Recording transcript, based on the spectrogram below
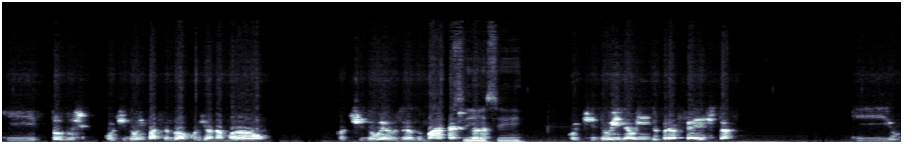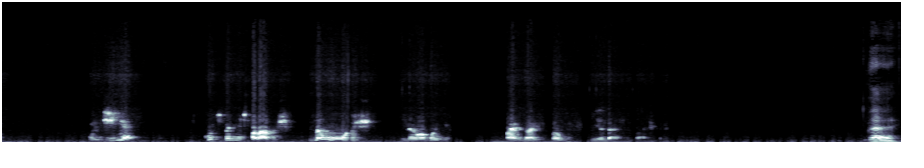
Que todos continuem passando álcool gel na mão, continuem usando Sim, máscara, sim. continuem não indo pra festa. Que um dia, escute bem minhas palavras, não hoje, não amanhã, mas nós vamos andar sem máscara. É.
